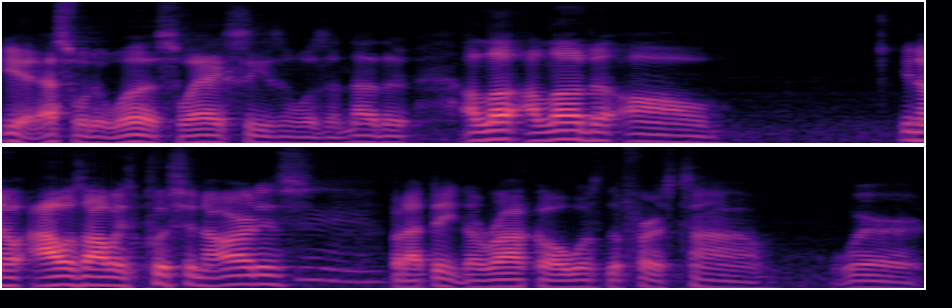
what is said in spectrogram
yeah, that's what it was. Swag season was another. I love, I love the um, you know, I was always pushing the artist, but I think the Rocko was the first time where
